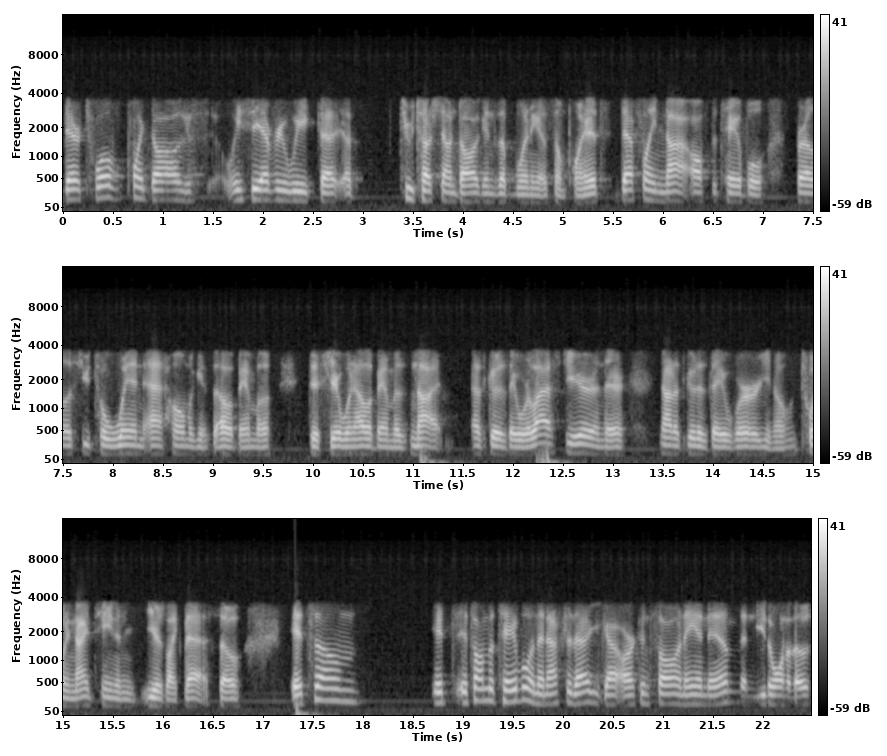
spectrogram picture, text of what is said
they're 12 point dogs. We see every week that a two touchdown dog ends up winning at some point. It's definitely not off the table for LSU to win at home against Alabama this year when Alabama is not as good as they were last year and they're not as good as they were, you know, 2019 and years like that. So it's um it's it's on the table and then after that you got Arkansas and A&M and neither one of those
